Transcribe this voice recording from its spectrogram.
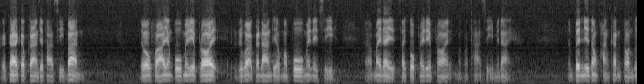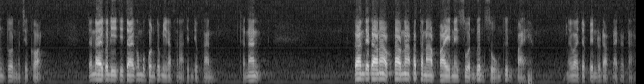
คล้ายๆกับการจะทาสีบ้านแต่ว่าฝายังปูไม่เรียบร้อย หรือว่ากระดานที่เอามาปูไม่ได้สี ไม่ได้สายกบให้เรียบร้อย มันก็ทาสีไม่ได้ จำเป็นที่ต้องผ่านขั้นตอนเบื้องต้นมาเสียก่อนฉันใดก็ดีจิตใจของบุคคลก็มีลักษณะเช่นเดียวกัน ฉะนั้น การจะก้าวหน้าก้าวหน้าพัฒนาไปในส่วนเบื้องสูงขึ้นไป ไม่ว่าจะเป็นระดับใดก็ตาม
